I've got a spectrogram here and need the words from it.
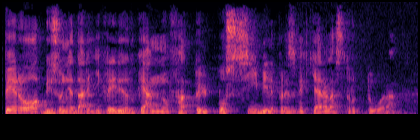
però bisogna dargli credito che hanno fatto il possibile per svecchiare la struttura.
